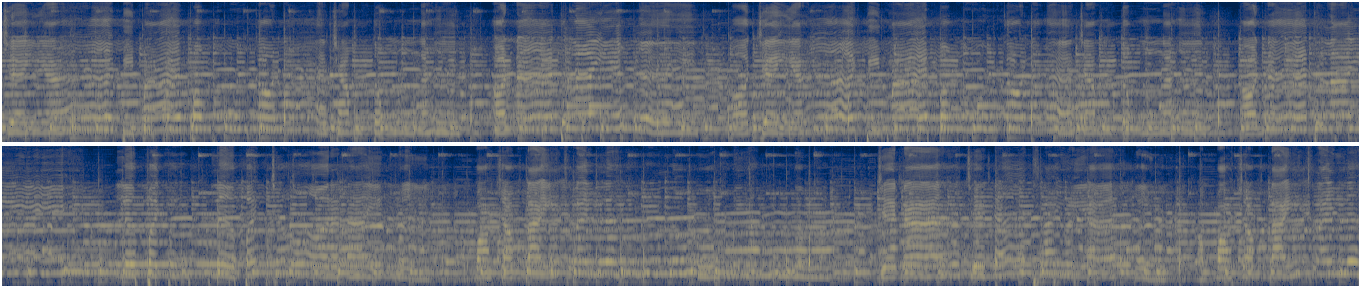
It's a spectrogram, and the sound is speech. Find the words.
ពោជ័យអើយពីម៉ែពុកកូនណាចាំទុំអើយអូនណាថ្លៃអើយពោជ័យអើយពីម៉ែពុកកូនណាចាំទុំអើយអូនណាថ្លៃលើពេជ្រលើពេជ្រចរដៃមើលបោះចំដៃថ្លៃលើលោកមានចេណាចេណាថ្លៃអើយអំបោះចំដៃថ្លៃលើ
